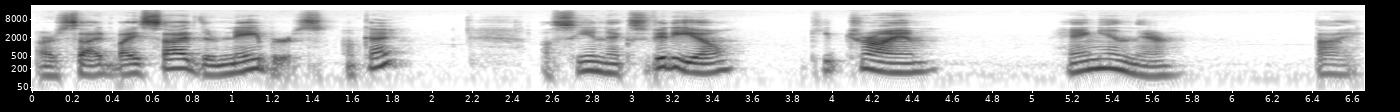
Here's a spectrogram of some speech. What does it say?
are side by side, they're neighbors, okay? I'll see you next video. Keep trying. Hang in there. Bye.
